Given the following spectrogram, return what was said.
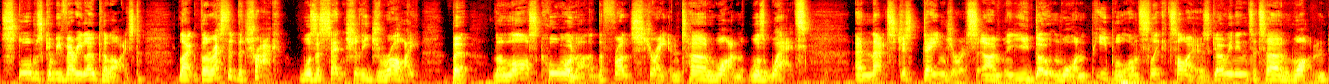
Storms can be very localized. Like the rest of the track was essentially dry, but the last corner at the front straight and turn one was wet. And that's just dangerous. Um, you don't want people on slick tyres going into turn one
